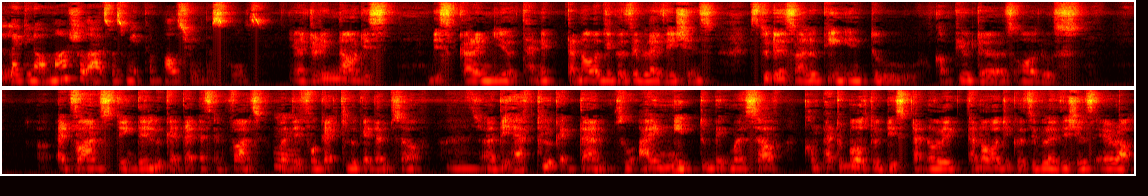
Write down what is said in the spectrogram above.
like you know, martial arts was made compulsory in the schools? yeah during now this this current year technological civilizations students are looking into computers all those uh, advanced thing. They look at that as advanced but they forget to look at themselves. Uh, they have to look at them. So i need to make myself compatible to this technolo- technological civilizations era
